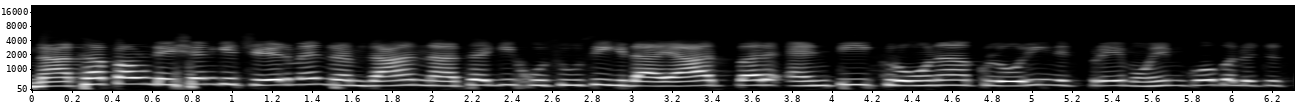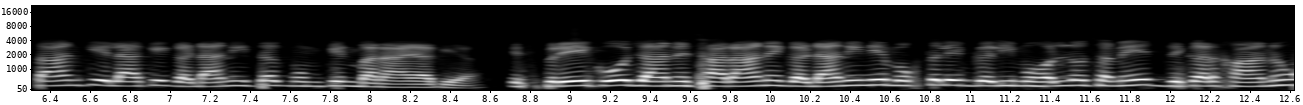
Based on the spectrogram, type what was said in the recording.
नाथा फाउंडेशन के चेयरमैन रमज़ान नाथा की खसूसी हिदायत पर एंटी कोरोना क्लोरीन स्प्रे मुहिम को बलूचिस्तान के इलाके गडानी तक मुमकिन बनाया गया। स्प्रे को जानसारान गडानी ने मुख्तलिफ़ गली मोहल्लों समेत ज़िक्र खानों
